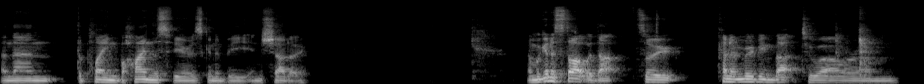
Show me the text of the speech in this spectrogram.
and then the plane behind the sphere is going to be in shadow. And we're going to start with that. So kind of moving back to our um,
